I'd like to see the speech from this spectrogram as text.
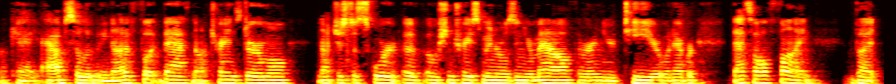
Okay, absolutely. Not a foot bath, not transdermal, not just a squirt of ocean trace minerals in your mouth or in your tea or whatever. That's all fine. But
